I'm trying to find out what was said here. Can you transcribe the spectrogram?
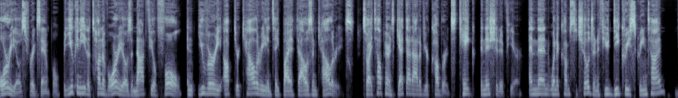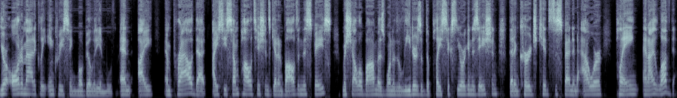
Oreos, for example, but you can eat a ton of Oreos and not feel full, and you've already upped your calorie intake by a thousand calories. So I tell parents, get that out of your cupboards. Take initiative here. And then when it comes to children, if you decrease screen time, you're automatically increasing mobility and movement. And I am proud that I see some politicians get involved in this space. Michelle Obama is one of the leaders of the Play 60 organization that encourage kids to spend an hour playing. And I love that.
